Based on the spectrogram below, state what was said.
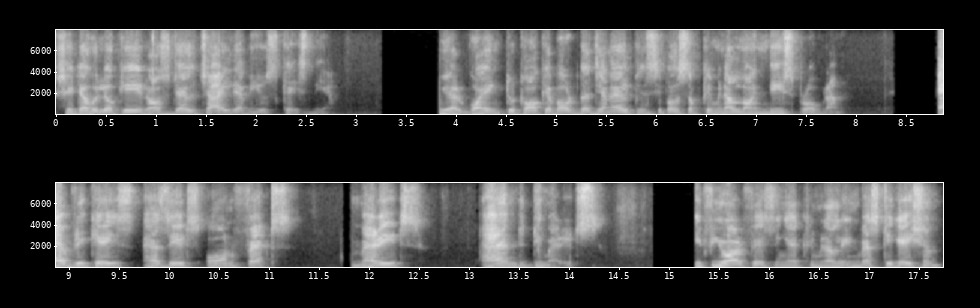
সেটা হলো কি রসডেল চাইল্ড অ্যাবিউস কেস নিয়ে we are going to talk about the general principles of criminal law in this program. Every case has its own facts, merits, and demerits. If you are facing a criminal investigation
